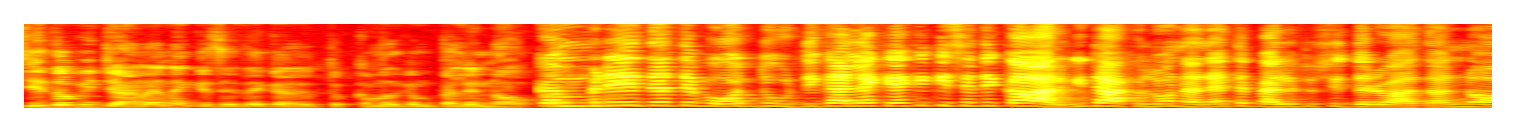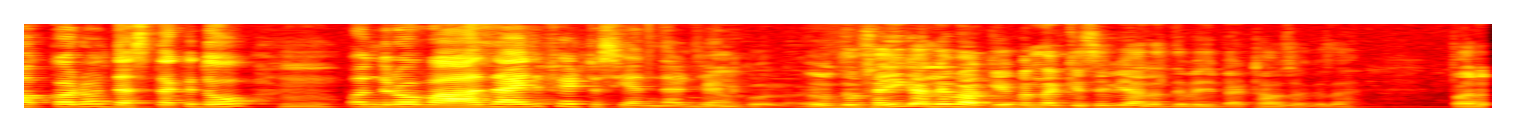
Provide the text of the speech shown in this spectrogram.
ਜਦੋਂ ਵੀ ਜਾਣਾ ਨਾ ਕਿਸੇ ਦੇ ਘਰ ਤਾਂ ਕਮ ਕਮ ਪਹਿਲੇ ਨੌਕ। ਕਮਰੇ ਦਾ ਤੇ ਬਹੁਤ ਦੂਰ ਦੀ ਗੱਲ ਹੈ ਕਿ ਕਿਸੇ ਦੇ ਘਰ ਵੀ ਦਾਖਲ ਹੋਣਾ ਨਾ ਤੇ ਪਹਿਲੇ ਤੁਸੀਂ ਦਰਵਾਜ਼ਾ ਨੌਕ ਕਰੋ ਦਸਤਕ ਦਿਓ ਅੰਦਰੋਂ ਆਵਾਜ਼ ਆਏ ਤੇ ਫਿਰ ਤੁਸੀਂ ਅੰਦਰ ਜਾਓ ਬਿਲਕੁਲ ਉਹ ਤਾਂ ਸਹੀ ਗੱਲ ਹੈ ਬਾਕੀ ਬੰਦਾ ਕਿਸੇ ਵੀ ਹਾਲਤ ਦੇ ਵਿੱਚ ਬੈਠਾ ਹੋ ਸਕਦਾ। ਪਰ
